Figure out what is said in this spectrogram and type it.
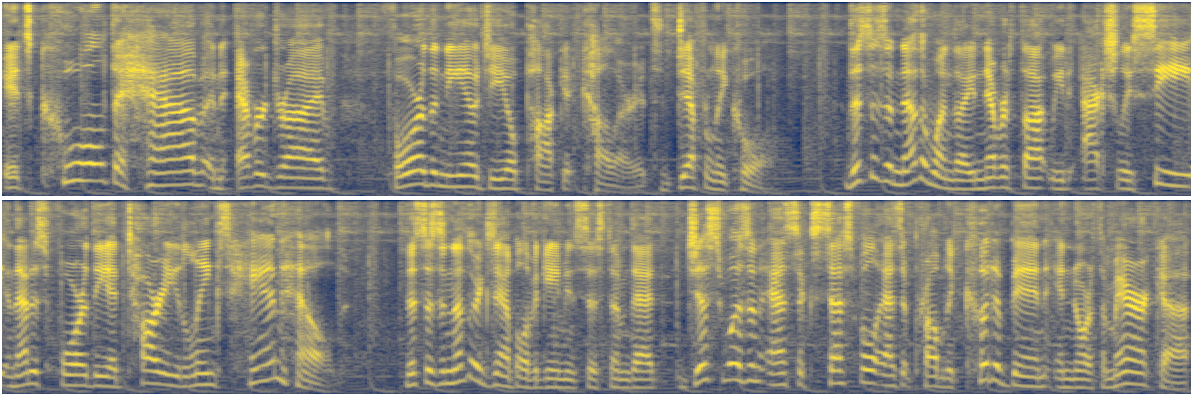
it's cool to have an EverDrive for the Neo Geo Pocket Color. It's definitely cool. This is another one that I never thought we'd actually see, and that is for the Atari Lynx handheld. This is another example of a gaming system that just wasn't as successful as it probably could have been in North America,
